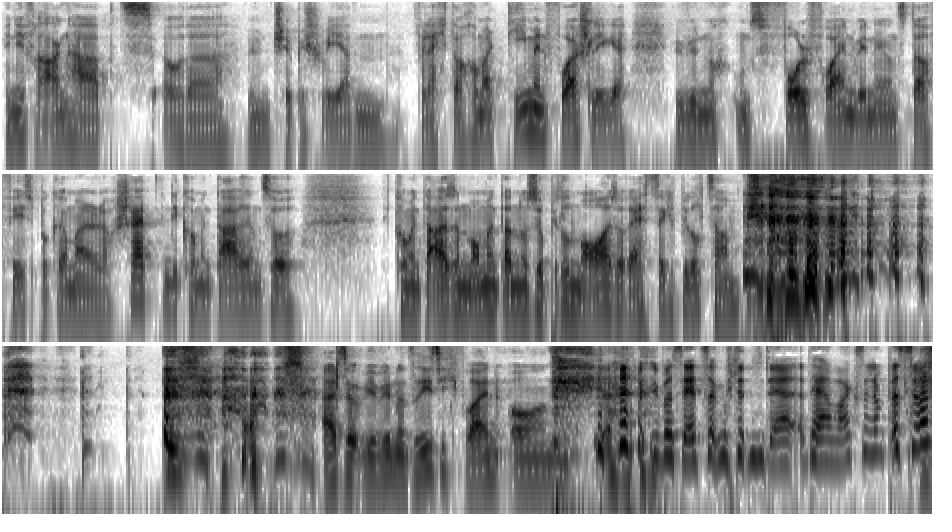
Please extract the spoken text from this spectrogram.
wenn ihr Fragen habt oder Wünsche, Beschwerden, vielleicht auch einmal Themenvorschläge, wir würden uns voll freuen, wenn ihr uns da auf Facebook einmal auch schreibt in die Kommentare und so. Die Kommentare sind momentan nur so ein bisschen mau, also reißt euch ein bisschen zusammen. Also wir würden uns riesig freuen und Übersetzung der, der erwachsenen Person.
